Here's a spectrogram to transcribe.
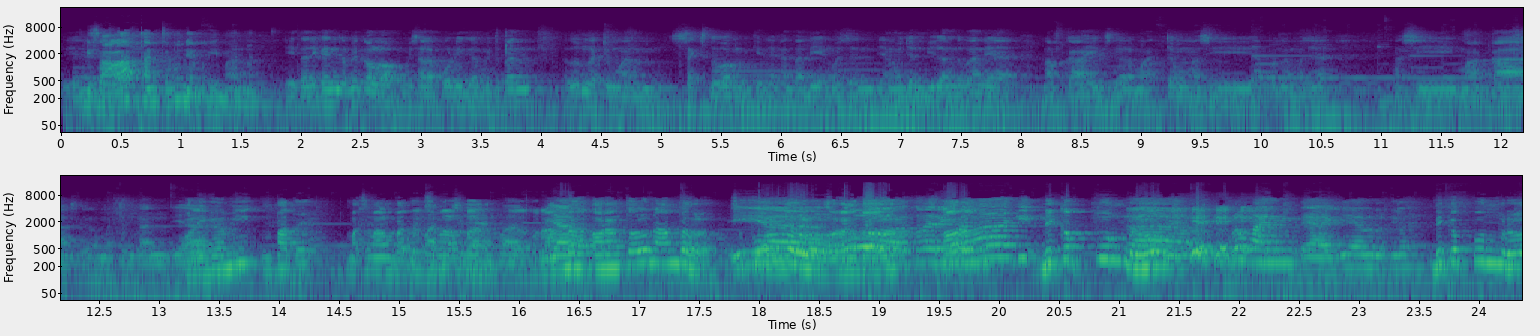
Iya. disalahkan cuman ya bagaimana Ya tadi kan tapi kalau misalnya poligami itu kan lu nggak cuman seks doang bikinnya kan tadi yang Ojan yang Ojan bilang tuh kan ya nafkahin segala macam ngasih apa namanya ngasih makan segala macam kan ya Poligami empat ya, maksimal empat. ya? Maksimal empat. Ya, Nambah orang tua lu nambah loh. Iya, Sepuluh loh orang tua lu. orang tua ribet Orang lagi. dikepung bro, nah, lu main ya iya lu ngerti lah dikepung bro.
